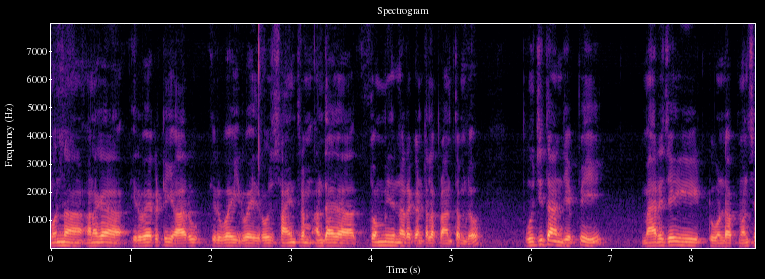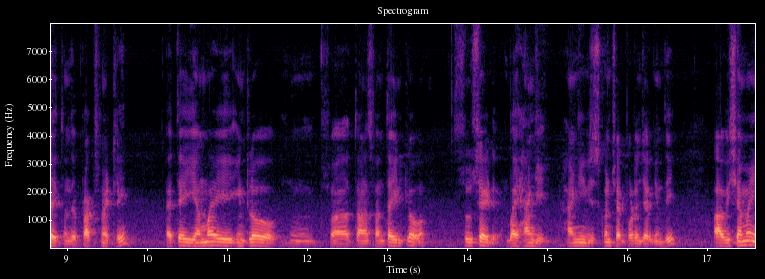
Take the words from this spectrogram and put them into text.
మొన్న అనగా ఇరవై ఒకటి ఆరు ఇరవై ఇరవై ఐదు రోజు సాయంత్రం అందాగా తొమ్మిదిన్నర గంటల ప్రాంతంలో పూజిత అని చెప్పి మ్యారేజ్ అయ్యి టూ అండ్ హాఫ్ మంత్స్ అవుతుంది అప్రాక్సిమేట్లీ అయితే ఈ అమ్మాయి ఇంట్లో తన సొంత ఇంట్లో సూసైడ్ బై హ్యాంగింగ్ హ్యాంగింగ్ చేసుకొని చనిపోవడం జరిగింది. ఆ విషయమై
